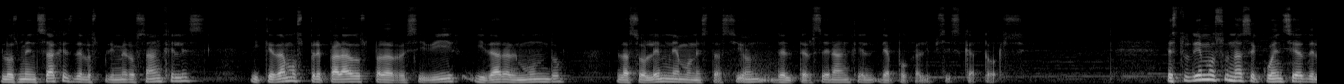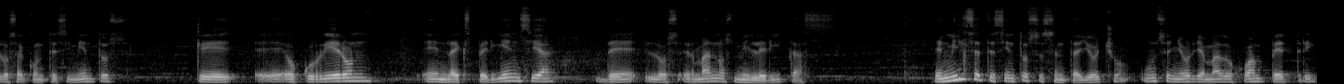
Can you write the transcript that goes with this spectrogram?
los mensajes de los primeros ángeles y quedamos preparados para recibir y dar al mundo la solemne amonestación del tercer ángel de Apocalipsis 14. Estudiemos una secuencia de los acontecimientos que eh, ocurrieron en la experiencia de los hermanos Milleritas. En 1768, un señor llamado Juan Petri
